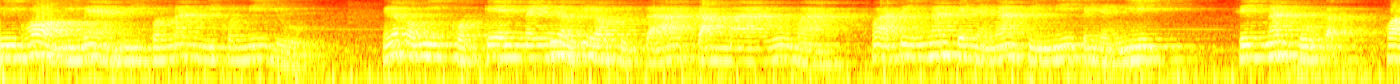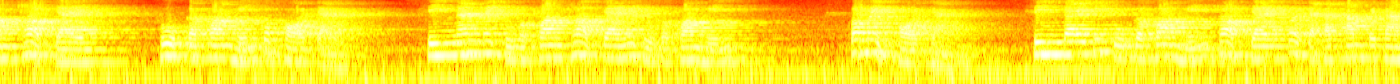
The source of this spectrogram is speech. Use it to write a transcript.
มีพ่อมีแม่ มีคนนั่นมีคนนี้อยู่ แล้วก็มีกฎเกณฑ์ในเรื่องที่เราศึกษาจำมารู้มา ว่าสิ่งนั้นเป็นอย่างนั้นสิ่งนี้เป็นอย่างนี้ สิ่งนั้นถูกกับความชอบใจ ถูกกับความเห็นก็พอใจ สิ่งนั้นไม่ถูกกับความชอบใจไม่ถูกกับความเห็น ก็ไม่พอใจ สิ่งใดที่ถูกกับความเห็นชอบใจก็จะกระทำไปตาม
